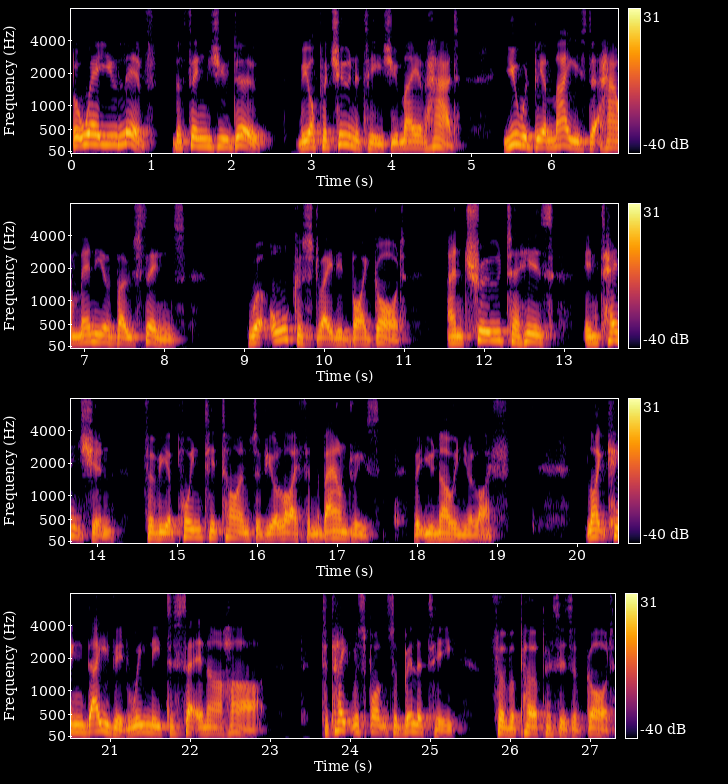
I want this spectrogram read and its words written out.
But where you live, the things you do, the opportunities you may have had, you would be amazed at how many of those things were orchestrated by God and true to His intention for the appointed times of your life and the boundaries that you know in your life. Like King David, we need to set in our heart to take responsibility for the purposes of God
